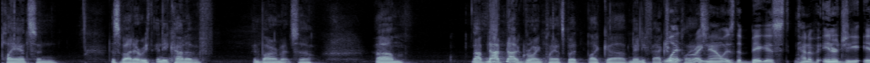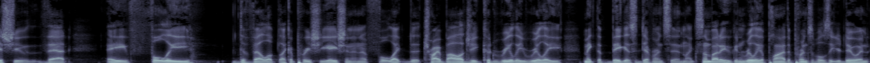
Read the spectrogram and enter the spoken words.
plants and just about every any kind of environment. So, um, not not not growing plants, but like uh, manufacturing What plants. right now is the biggest kind of energy issue that a fully developed like appreciation and a full like the tribology could really really make the biggest difference in like somebody who can really apply the principles that you're doing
